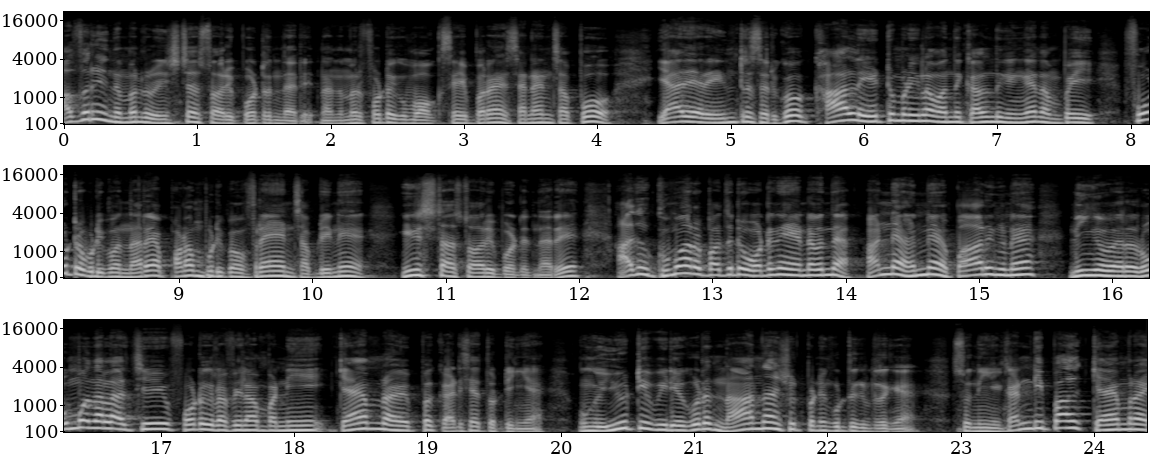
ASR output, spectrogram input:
அவர் இந்த மாதிரி ஒரு இன்ஸ்டா ஸ்டாரி போட்டிருந்தாரு. நான் இந்த மாதிரி ஃபோட்டோக்கு வாக் செய்ய போகிறேன் சென்டன்ஸ் அப்போது யார் யார் இன்ட்ரெஸ்ட் இருக்கோ காலைல எட்டு மணிக்கெலாம் வந்து கலந்துக்குங்க. நம்ம போய் ஃபோட்டோ பிடிப்போம் நிறையா படம் பிடிப்போம் ஃப்ரெண்ட்ஸ் அப்படின்னு இன்ஸ்டா ஸ்டாரி போட்டிருந்தாரு. அது குமாரை பார்த்துட்டு உடனே என்ன வந்து அண்ணன் அண்ணன் பாருங்கண்ணே நீங்கள் வேறு ரொம்ப நாள் ஆச்சு ஃபோட்டோகிராஃபிலாம் பண்ணி கேமரா இப்போ கடைசியாக தொட்டிங்க. உங்கள் யூடியூப் வீடியோ கூட நான் தான் ஷூட் பண்ணி கொடுத்துக்கிட்டு இருக்கேன். ஸோ நீங்கள் கண்டிப்பாக கேமரா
